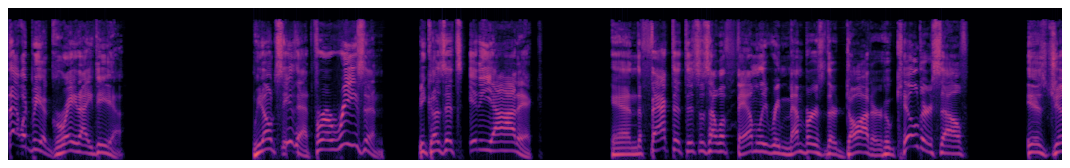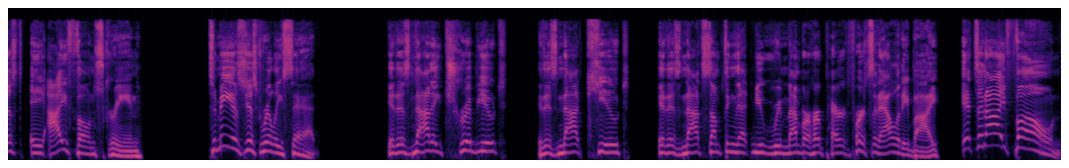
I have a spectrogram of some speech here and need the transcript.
That would be a great idea. We don't see that for a reason because it's idiotic. And the fact that this is how a family remembers their daughter who killed herself is just a iPhone screen to me is just really sad. It is not a tribute. It is not cute. It is not something that you remember her personality by. It's an iPhone.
